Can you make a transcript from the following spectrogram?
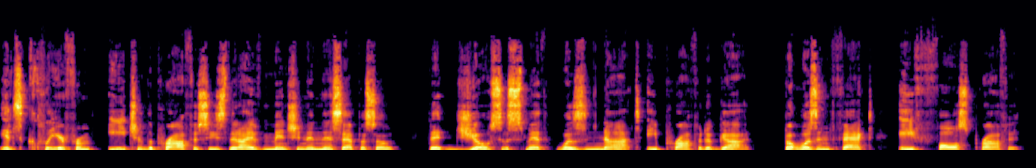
it's clear from each of the prophecies that I have mentioned in this episode that Joseph Smith was not a prophet of God, but was in fact a false prophet.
